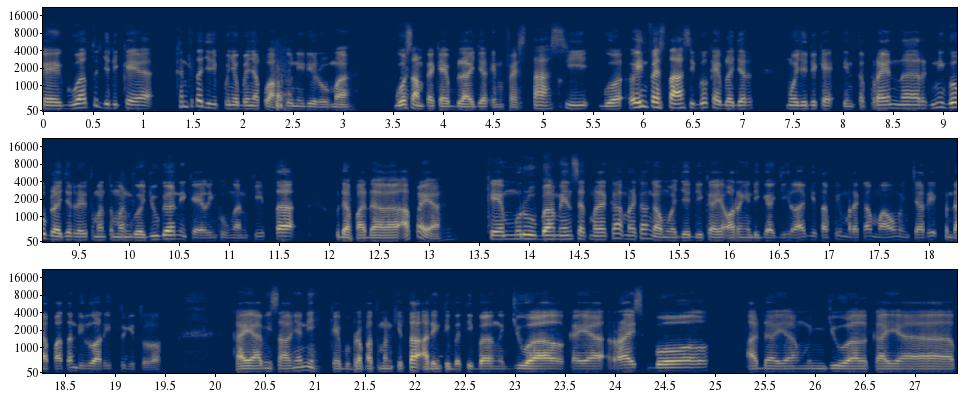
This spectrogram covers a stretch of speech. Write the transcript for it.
kayak gue tuh jadi kayak kan kita jadi punya banyak waktu nih di rumah gue sampai kayak belajar investasi gue oh investasi gue kayak belajar mau jadi kayak entrepreneur. Ini gue belajar dari teman-teman gue juga nih kayak lingkungan kita. Udah pada apa ya kayak merubah mindset mereka. Mereka nggak mau jadi kayak orang yang digaji lagi tapi mereka mau mencari pendapatan di luar itu gitu loh. Kayak misalnya nih kayak beberapa teman kita ada yang tiba-tiba ngejual kayak rice bowl ada yang menjual kayak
